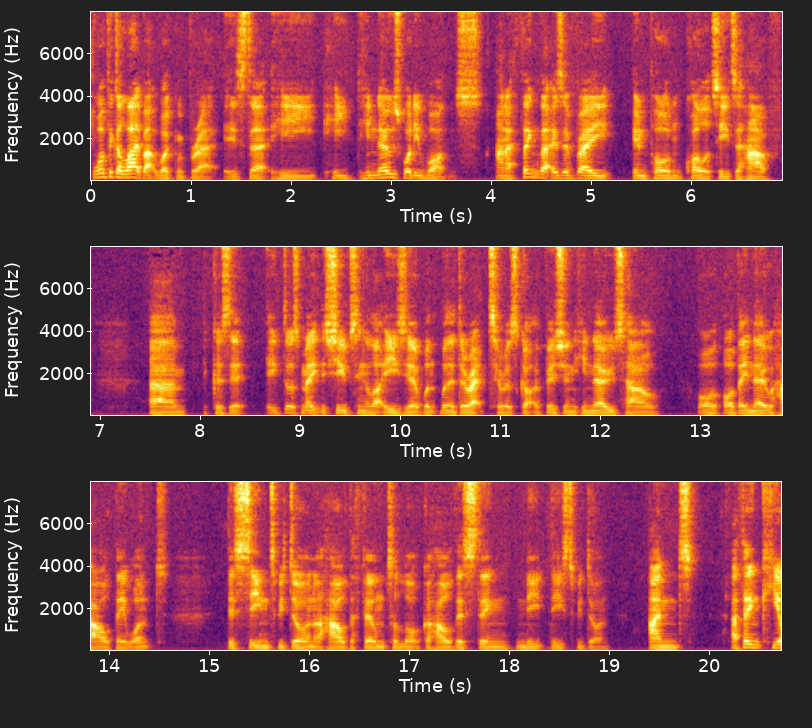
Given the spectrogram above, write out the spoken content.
one thing I like about working with Brett is that he he he knows what he wants, and I think that is a very important quality to have, um, because it it does make the shooting a lot easier when when the director has got a vision. He knows how, or or they know how they want this scene to be done, or how the film to look, or how this thing need, needs to be done, and I think he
